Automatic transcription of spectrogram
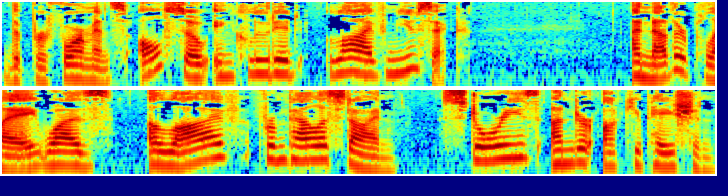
The performance also included live music. Another play was Alive from Palestine Stories Under Occupation.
